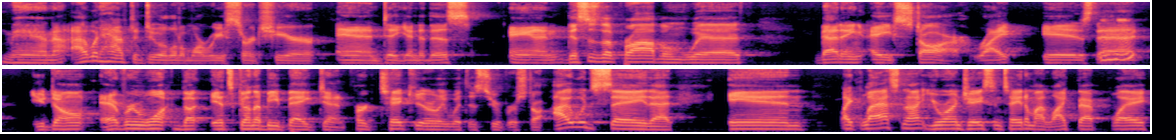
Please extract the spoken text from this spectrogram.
Man, I would have to do a little more research here and dig into this. And this is the problem with betting a star, right? Is mm-hmm. that mm-hmm. you don't everyone the, it's going to be baked in, particularly with the superstar. I would say that in like last night, you were on Jayson Tatum. I like that play.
